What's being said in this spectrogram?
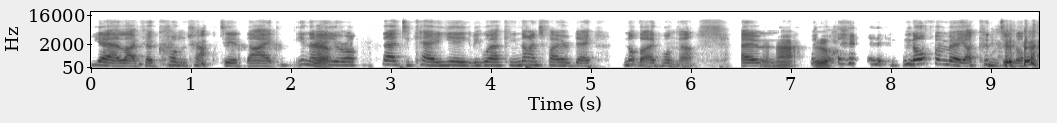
yeah, like a contracted, like you know, Yeah. you're on thirty k a year, you'll be working nine to five every day. Not that I'd want that. yeah Um, nah not for me. I couldn't do nothing.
